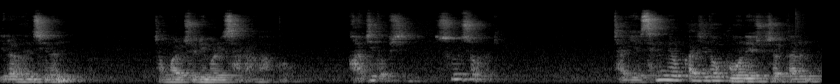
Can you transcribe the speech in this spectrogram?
이런 헌신은 정말 주님을 사랑하고 거짓 없이 순수하게 자기의 생명까지도 구원해 주셨다는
